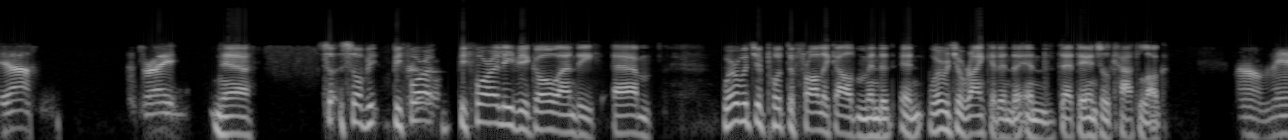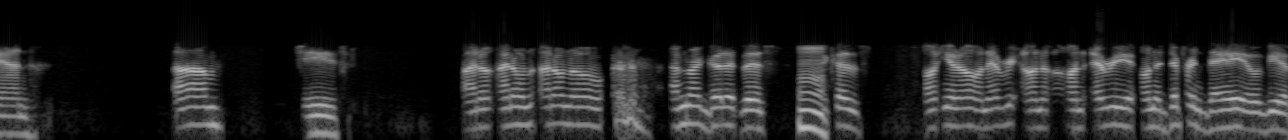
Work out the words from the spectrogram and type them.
yeah. That's right. Yeah. So, so be, before before I leave you go, Andy, um, where would you put the Frolic album in the in where would you rank it in the in the Death Angel catalog? Oh man. Um jeez. I don't I don't I don't know. I'm not good at this Hmm. because uh, you know on every on on every on a different day it would be a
